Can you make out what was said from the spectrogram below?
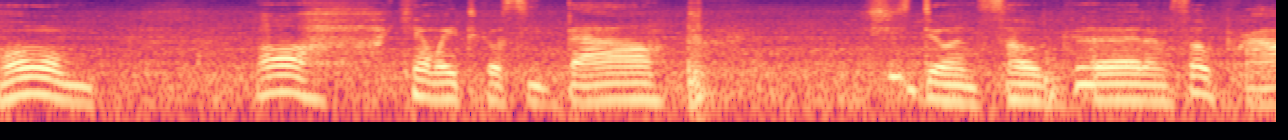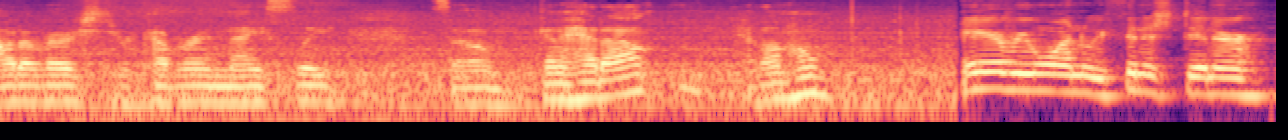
home. Oh, I can't wait to go see Belle. She's doing so good. I'm so proud of her. She's recovering nicely. So, gonna head out and head on home. Hey everyone, we finished dinner.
